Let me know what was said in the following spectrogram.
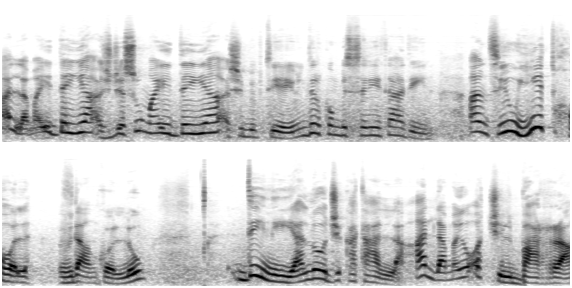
Alla ma jiddejjaqx, Ġesù ma jiddejjaqx il-bib tiegħi, u ngħidilkom bis-serjetà din. Anzi hu jidħol f'dan kollu. Din hija l-loġika ta' Alla. Alla ma joqgħodx 'il barra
